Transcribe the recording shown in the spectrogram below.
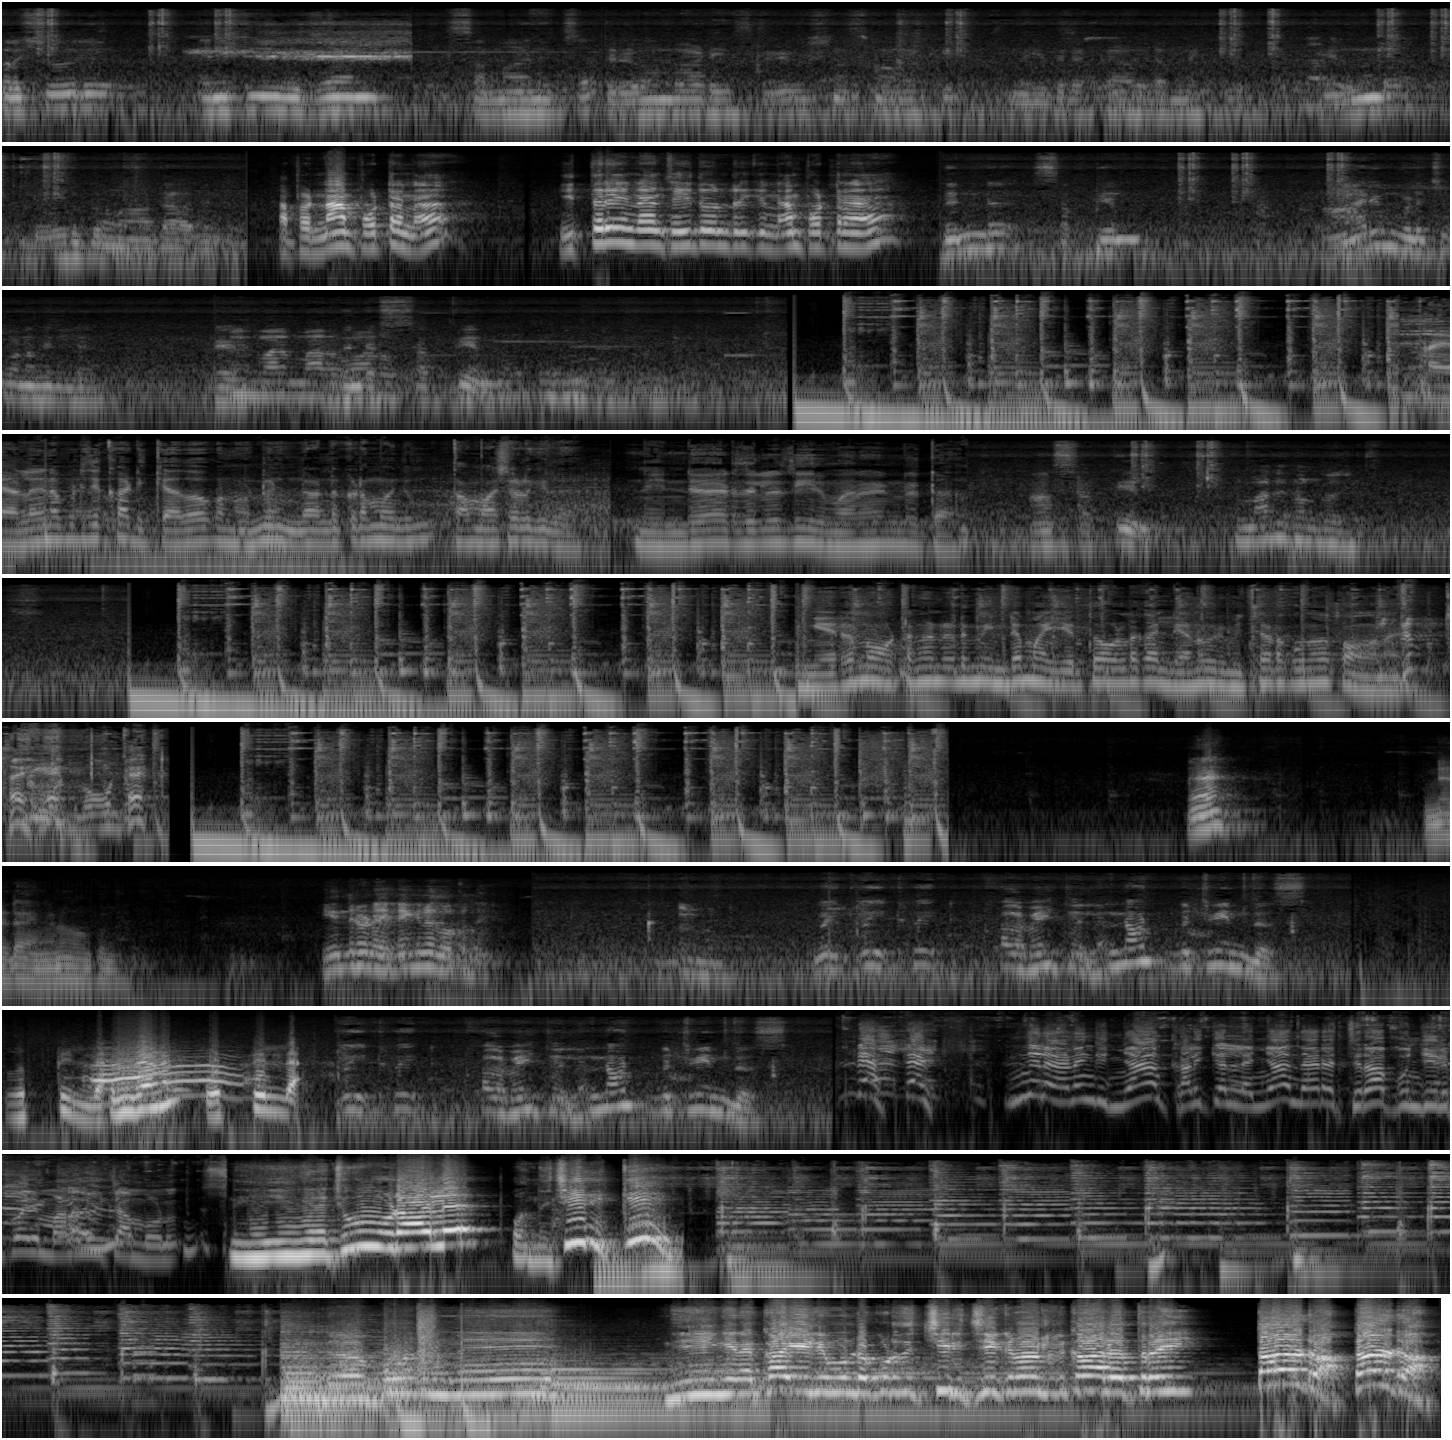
തൃശ്ശൂര് എനിക്ക് ഈ വിജയം സമ്മാനിച്ച തിരുവമ്പാടി ശ്രീകൃഷ്ണസ്വാമിക്ക് നെയ്തിരക്കാവിലമ്മയ്ക്ക് എന്റെ ലോർദ് മാതാവിന്. അപ്പൊ ഞാൻ പൊട്ടനാ? ഇത്രയും ഞാൻ ചെയ്തുകൊണ്ടിരിക്കുന്നു ഞാൻ പൊട്ടനാ? ഇതിന്റെ സത്യം ആരും വിളിച്ചു പറഞ്ഞില്ല. സത്യം. അയാൾ പിടിച്ച് കടിക്കാതെ നോക്കണം തമാശ കളിക്കില്ല? നിന്റെ കാര്യത്തിൽ തീരുമാനം ആ സത്യം. സന്തോഷം. ഇങ്ങനെ നോട്ടം കണ്ടിട്ട് നിന്റെ മയ്യത്തും അവളുടെ കല്യാണം ഒരുമിച്ച് നടക്കുന്ന തോന്നണേ. ഏ? എന്നേട്ടാ എങ്ങനെ എന്തിനാണ് നോക്കുന്നത് വെയിറ്റ് വെയിറ്റ് വെയിറ്റ് അല്ല വെയിറ്റ് ഇല്ല. നോട്ട് ബിറ്റ്വീൻ ദിസ് ഒത്തില്ല. എന്താണ്? ഒത്തില്ല. വെയിറ്റ് വെയിറ്റ് അല്ല വെയിറ്റ് ഇല്ല. നോട്ട് ബിറ്റ്വീൻ ദിസ് ഇങ്ങനെയാണെങ്കിൽ ഞാൻ കളിക്കല്ല? ഞാൻ നേരെ ചിറാപുഞ്ചിയിൽ പോയി മണൽ വിൽക്കാൻ പോണു. നീ ഇങ്ങനെ ചൂടാൽ ഒന്ന് ചിരിക്ക്. നീ ഇങ്ങനെ കയ്യിൽ മുണ്ട കൊടുത്ത് ചിരിച്ചിരിക്കണ കാലം എത്രയും താഴോട്ടാ താഴോട്ടാ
